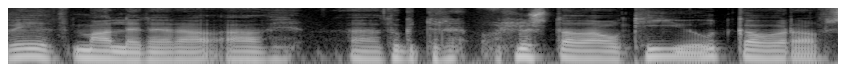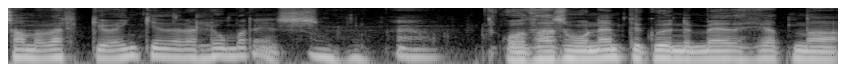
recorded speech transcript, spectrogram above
við malir er að, að, að þú getur hlustað á tíu útgáfur af sama verki og enginn þeirra hljómar eins. Já. og það sem hún nefndi Guðni með hérna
